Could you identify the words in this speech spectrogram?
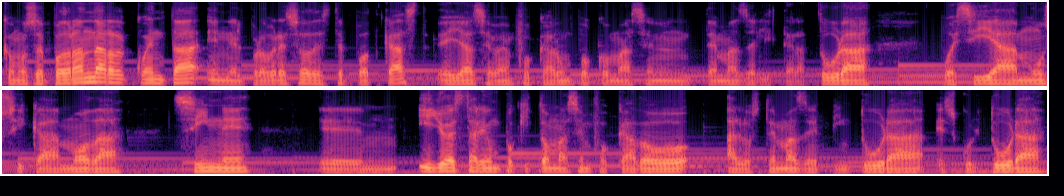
como se podrán dar cuenta en el progreso de este podcast, ella se va a enfocar un poco más en temas de literatura, poesía, música, moda, cine, em, y yo estaré un poquito más enfocado a los temas de pintura, escultura,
